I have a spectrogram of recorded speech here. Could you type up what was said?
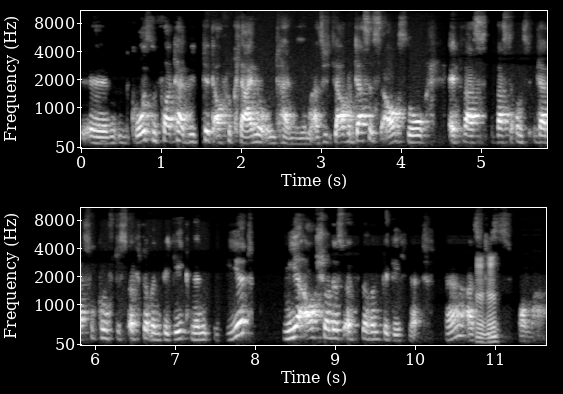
äh, einen großen Vorteil bietet auch für kleine Unternehmen. Also ich glaube, das ist auch so etwas, was uns in der Zukunft des Öfteren begegnen wird. Mir auch schon des Öfteren begegnet, ja, also mhm. dieses Format.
